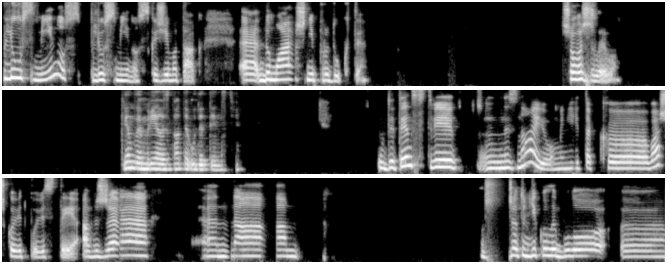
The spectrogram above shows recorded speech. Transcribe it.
плюс-мінус, плюс-мінус, скажімо так, домашні продукти. Що важливо? Ким ви мріяли стати у дитинстві? У дитинстві не знаю, мені так е, важко відповісти, а вже е, на вже тоді, коли було е,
